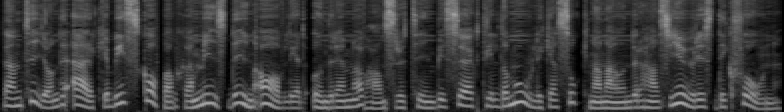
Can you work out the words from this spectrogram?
Den tionde ärkebiskop av Chamisdin avled under en av hans rutinbesök till de olika socknarna under hans jurisdiktion.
